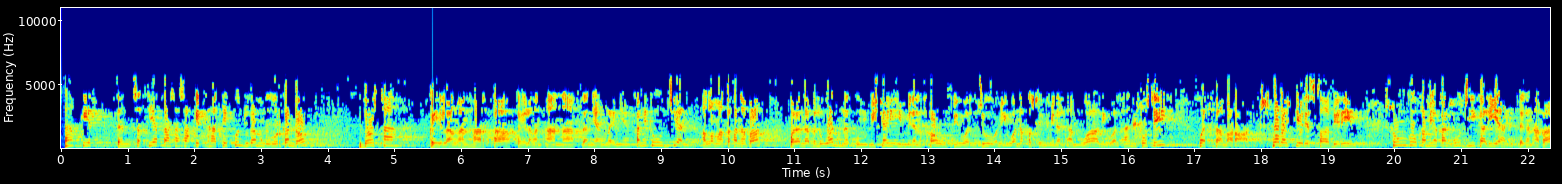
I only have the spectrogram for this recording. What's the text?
Sakit dan setiap rasa sakit hati pun juga menggugurkan dong dosa, kehilangan harta, kehilangan anak dan yang lainnya. Kan itu ujian. Allah mengatakan apa? Wala nabluwannakum bisyai'in minal khawfi wal ju'i wa naqsin minal amwali wal anfusi wat thamarat. Wa sabirin. Sungguh kami akan uji kalian dengan apa?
